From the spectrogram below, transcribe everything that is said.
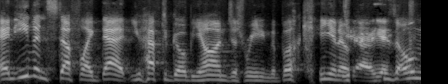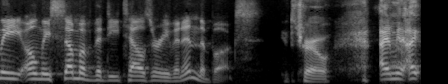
And even stuff like that, you have to go beyond just reading the book. You know, yeah, yeah, because only only some of the details are even in the books. It's true. I mean, I,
